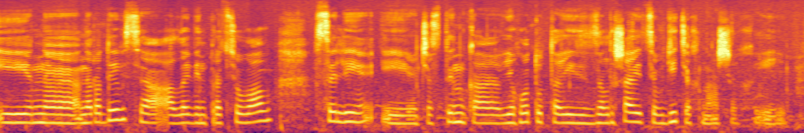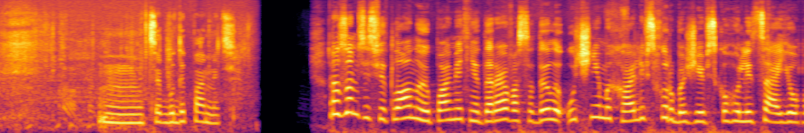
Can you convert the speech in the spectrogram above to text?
і не народився, але він працював в селі, і частинка його тут і залишається в дітях наших. І це буде пам'ять. Разом зі Світланою пам'ятні дерева садили учні Михайлівсько-Рубежівського ліцею.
